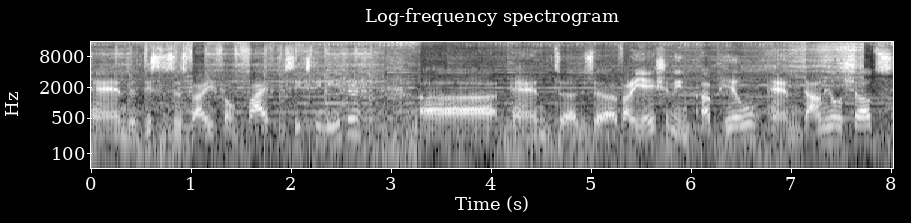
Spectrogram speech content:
and the distances vary from 5 to 60 meters. Uh, and uh, there's a variation in uphill and downhill shots.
